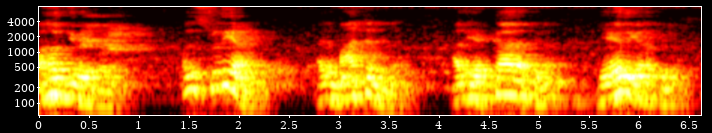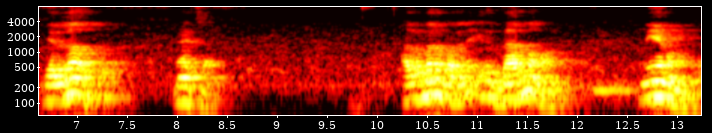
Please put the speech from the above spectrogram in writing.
ഭഗവത്ഗീതയെ പോലെ അത് ശ്രുതിയാണ്. അത് മാറ്റമില്ല. അത് എക്കാലത്തിലും ഏത് ഇടത്തിലും എല്ലാവർക്കും മാച്ചാണ് അതുകൊണ്ടാണ് പറഞ്ഞത് ഇത് ധർമ്മമാണ്. നിയമമല്ല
